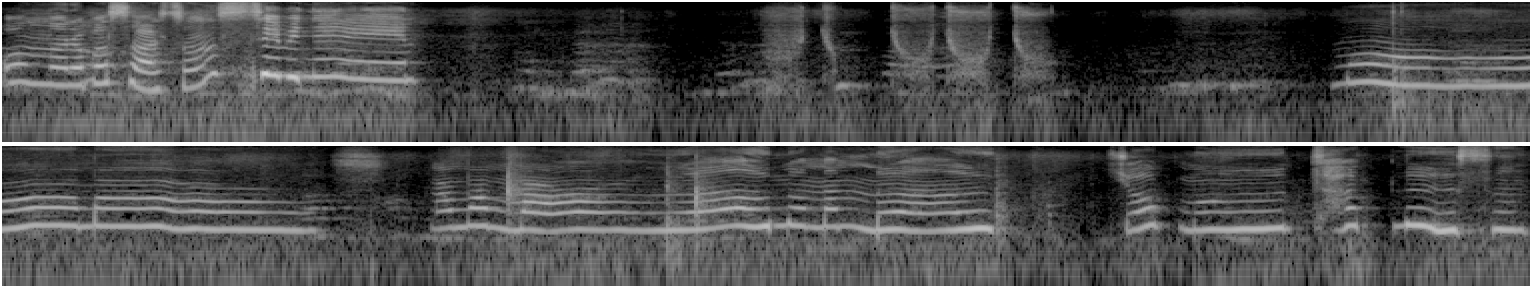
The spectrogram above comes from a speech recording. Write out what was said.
Onlara basarsanız sevinirim. Çok mu tatlısın?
